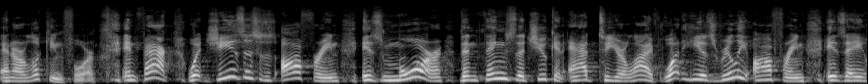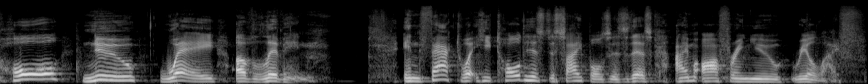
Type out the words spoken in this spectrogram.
and are looking for. In fact, what Jesus is offering is more than things that you can add to your life. What he is really offering is a whole new way of living. In fact, what he told his disciples is this I'm offering you real life.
